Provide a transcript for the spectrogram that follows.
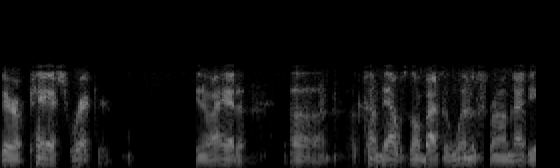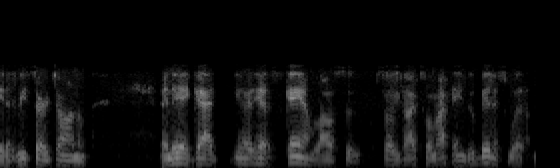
their past record. You know, I had a uh, a company I was going to buy some windows from. And I did a research on them, and they had got, you know, they had a scam lawsuit. So you know, I told them I can't do business with them.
